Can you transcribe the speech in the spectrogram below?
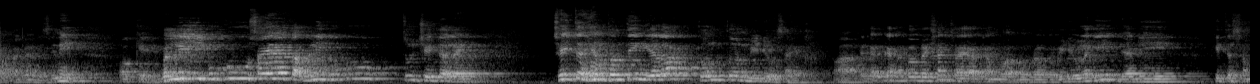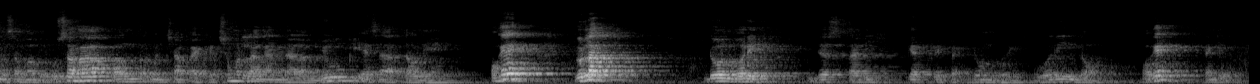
yang ada di sini. Okey, beli buku saya tak beli buku tu cerita lain. Cerita yang penting ialah tonton video saya. Ha, dekat-dekat pemeriksaan saya akan buat beberapa video lagi. Jadi kita sama-sama berusaha untuk mencapai kecemerlangan dalam UPSR tahun ini. Okey, good luck. Don't worry, just study, get prepared. Don't worry, worry no. Okay? Thank you.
